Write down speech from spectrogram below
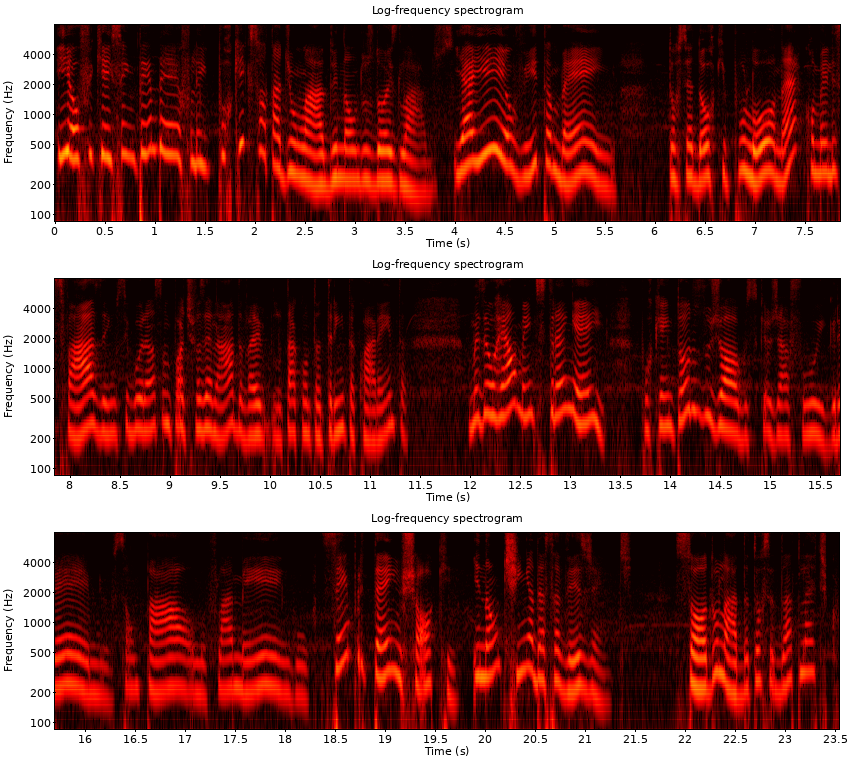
E eu fiquei sem entender. Eu falei, por que, que só tá de um lado e não dos dois lados? E aí eu vi também torcedor que pulou, né? Como eles fazem. O segurança não pode fazer nada, vai lutar contra 30, 40. Mas eu realmente estranhei, porque em todos os jogos que eu já fui, Grêmio, São Paulo, Flamengo, sempre tem o choque. E não tinha dessa vez, gente só do lado da torcida do Atlético.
